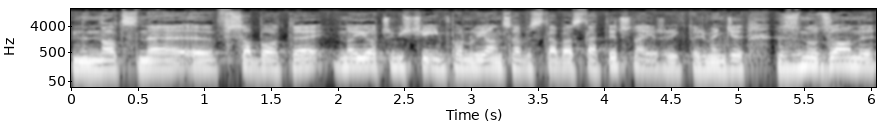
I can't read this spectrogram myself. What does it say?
nocne w sobotę. No i oczywiście imponująca wystawa statyczna. Jeżeli ktoś będzie znudzony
